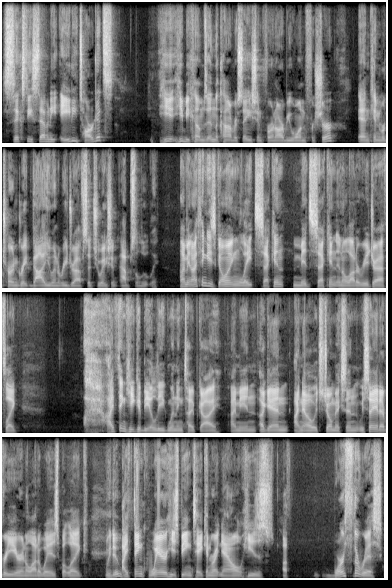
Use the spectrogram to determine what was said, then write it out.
60, 70, 80 targets, he he becomes in the conversation for an RB1 for sure and can return great value in a redraft situation. Absolutely. I mean, I think he's going late second, mid second in a lot of redraft. Like, I think he could be a league winning type guy. I mean, again, I know it's Joe Mixon. We say it every year in a lot of ways, but like, we do. I think where he's being taken right now, he's a worth the risk.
